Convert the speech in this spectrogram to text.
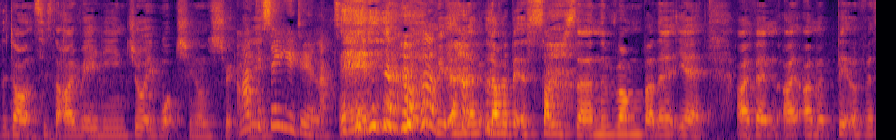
the dances that I really enjoy watching on Strictly. I can see you doing Latin. I love, a bit of salsa and the rumba. The, yeah, I've um, I, I'm a bit of a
